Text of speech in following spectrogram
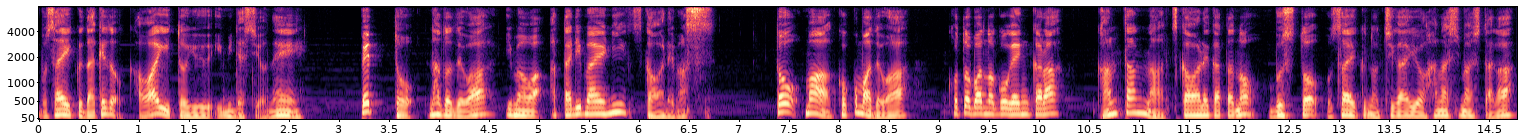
ブサイクだけど可愛いという意味ですよね。ペットなどでは今は当たり前に使われます。と、まあ、ここまでは言葉の語源から簡単な使われ方のブスとブサイクの違いを話しましたが、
